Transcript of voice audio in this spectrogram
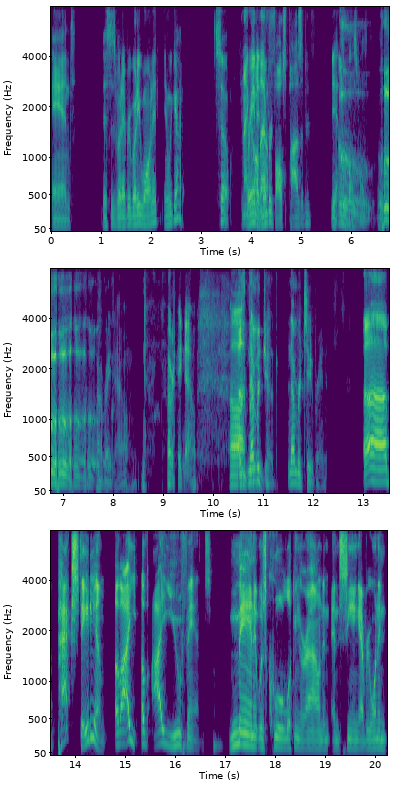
and this is what everybody wanted, and we got it. So, Can I Brandon, call that number a false positive? yeah, false positive. Ooh, not right now, not right now. Uh, number joke. number two, Brandon. Uh, pack stadium of I of IU fans. Man, it was cool looking around and, and seeing everyone and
